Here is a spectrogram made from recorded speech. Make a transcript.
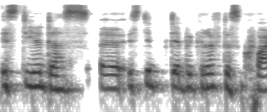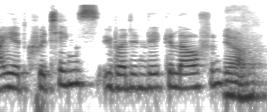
Ist dir das, äh, ist dir der Begriff des Quiet Quittings über den Weg gelaufen? Ja.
